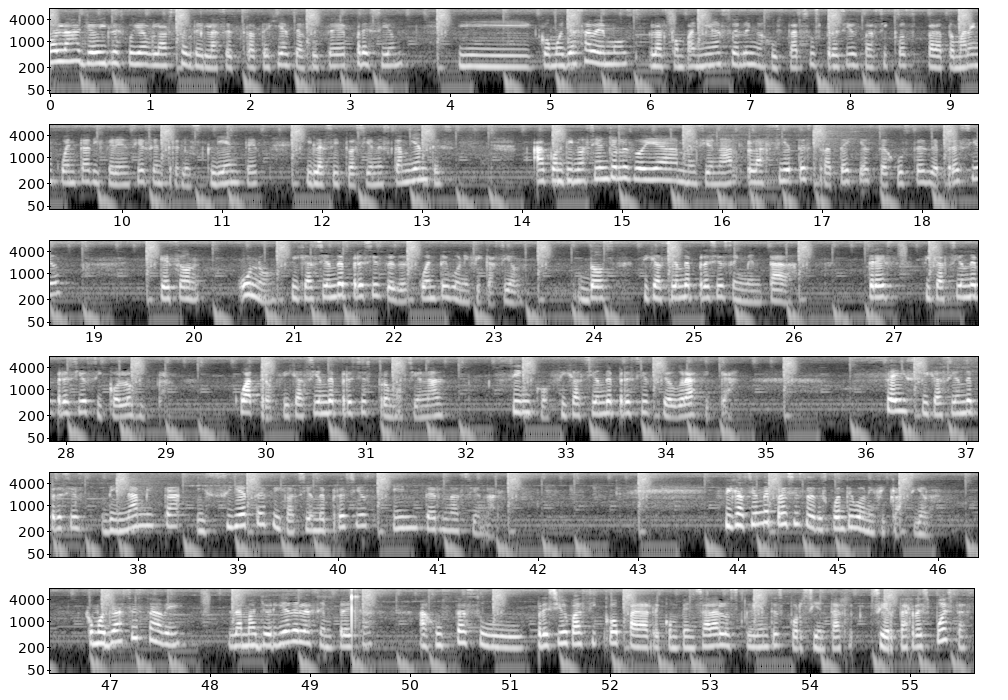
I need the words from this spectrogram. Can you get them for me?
Hola, yo hoy les voy a hablar sobre las estrategias de ajuste de precio y como ya sabemos, las compañías suelen ajustar sus precios básicos para tomar en cuenta diferencias entre los clientes y las situaciones cambiantes. A continuación yo les voy a mencionar las siete estrategias de ajustes de precios que son 1. Fijación de precios de descuento y bonificación. 2. Fijación de precios segmentada. 3. Fijación de precios psicológica. 4. Fijación de precios promocional. 5. Fijación de precios geográfica. 6. Fijación de precios dinámica. Y 7. Fijación de precios internacional. Fijación de precios de descuento y bonificación. Como ya se sabe, la mayoría de las empresas ajusta su precio básico para recompensar a los clientes por ciertas, ciertas respuestas,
